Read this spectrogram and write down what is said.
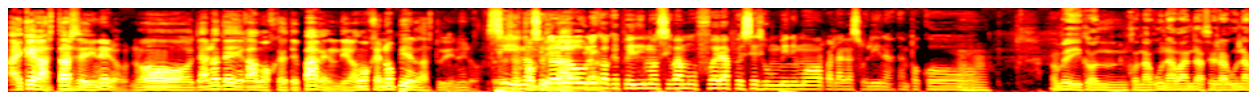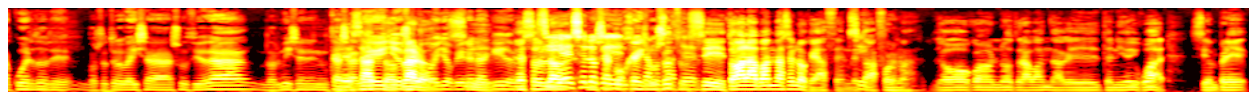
hay que gastarse dinero, no ya no te digamos que te paguen, digamos que no pierdas tu dinero. Entonces Sí, nosotros lo único claro. que pedimos si vamos fuera pues es un mínimo para la gasolina, tampoco... Hombre, y con, con alguna banda hacer algún acuerdo de vosotros vais a su ciudad, dormís en casa Exacto, de ellos, y luego ellos vienen sí. aquí. dormís- Eso es Sí, lo- eso es lo que acogéis vosotros. hacer. Sí, todas las bandas es lo que hacen, de Sí. todas formas. Yo con otra banda que he tenido igual, siempre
